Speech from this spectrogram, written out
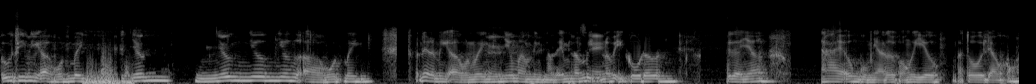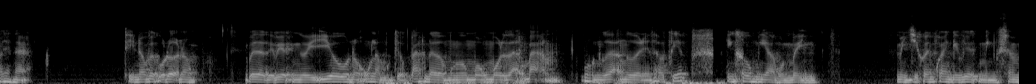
ừ thì mình ở một mình nhưng nhưng nhưng nhưng ở một mình vấn đề là mình ở một mình Ừ, nhưng mà mình cảm thấy nó bị nó bị cô đơn. Bây giờ nhá hai ông cùng nhà tôi có người yêu và tôi đều có chẳng hạn thì nó phải cô đơn không? Bây giờ cái việc người yêu nó cũng là một kiểu partner một, một, một dạng bạn một dạng người để giao tiếp. Nhưng không mình ở một mình. Mình chỉ quanh quanh cái việc mình xem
